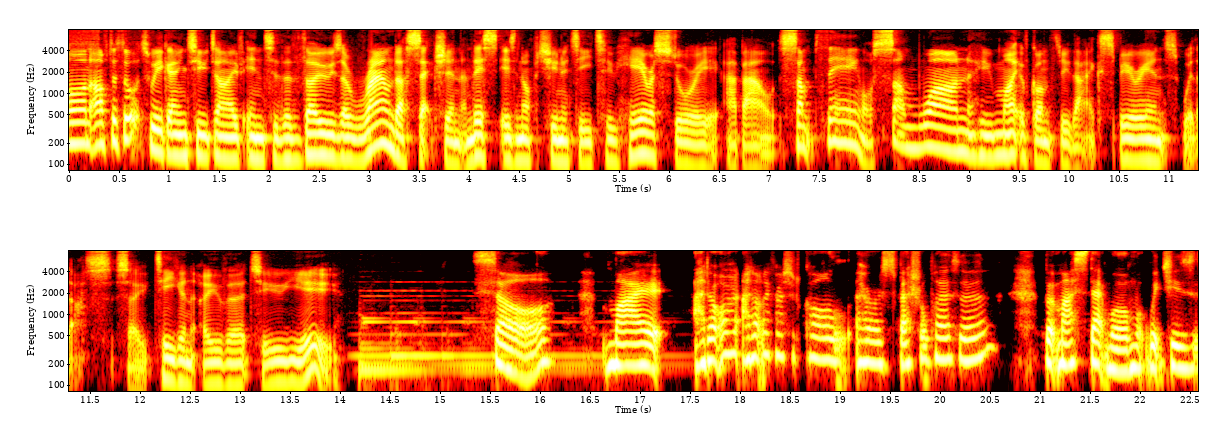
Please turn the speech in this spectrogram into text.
On Afterthoughts, we're going to dive into the Those Around Us section, and this is an opportunity to hear a story about something or someone who might have gone through that experience with us. So, Tegan, over to you. So, my I don't I don't know if I should call her a special person, but my stepmom, which is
